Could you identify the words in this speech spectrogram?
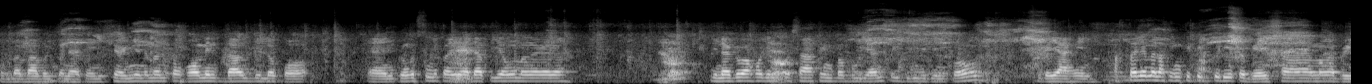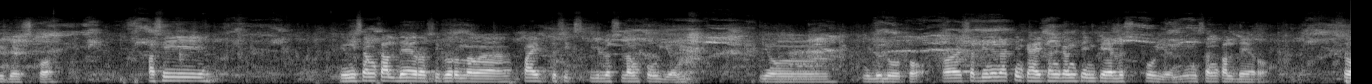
pagbababoy po natin. Share nyo naman po, comment down below po. And kung gusto nyo pa i-adapt yung mga ginagawa ko din po sa aking babuyan, pwede nyo din pong gayahin. Actually, malaking tipid ko dito guys sa mga breeders ko. Kasi yung isang kaldero siguro mga 5 to 6 kilos lang po yun yung niluluto. Or sabihin na natin kahit hanggang 10 kilos po yun, yung isang kaldero. So,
